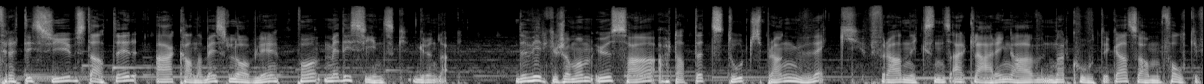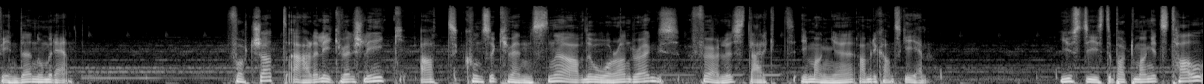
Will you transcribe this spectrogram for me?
37 stater er cannabis lovlig på medisinsk grunnlag. Det virker som om USA har tatt et stort sprang vekk fra Nixons erklæring av narkotika som folkefiende nummer én. Fortsatt er det likevel slik at konsekvensene av the war on drugs føles sterkt i mange amerikanske hjem. Justisdepartementets tall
